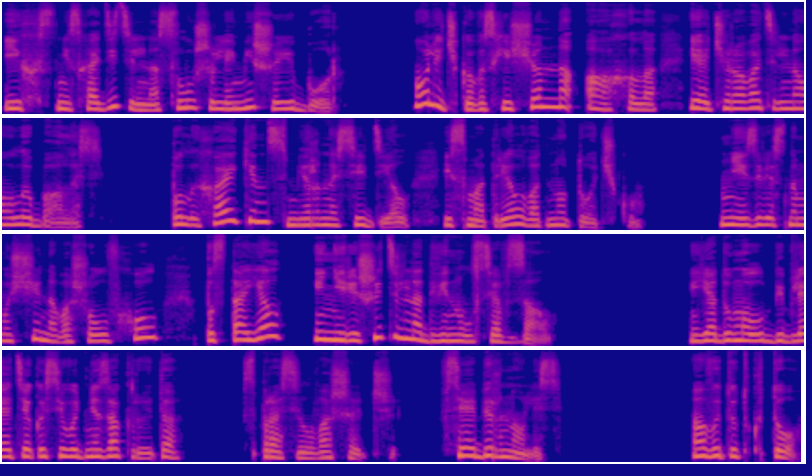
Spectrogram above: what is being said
Их снисходительно слушали Миша и Бор. Олечка восхищенно ахала и очаровательно улыбалась. Полыхайкин смирно сидел и смотрел в одну точку. Неизвестный мужчина вошел в холл, постоял и нерешительно двинулся в зал. «Я думал, библиотека сегодня закрыта», — спросил вошедший. Все обернулись. «А вы тут кто?»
